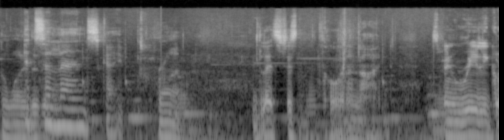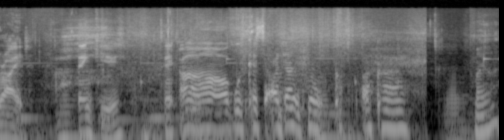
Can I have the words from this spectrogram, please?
the way that It's a that. landscape. Right. Let's just call it a night. It's been really great. Thank you. Thank- oh, because I don't feel. Okay. May I?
